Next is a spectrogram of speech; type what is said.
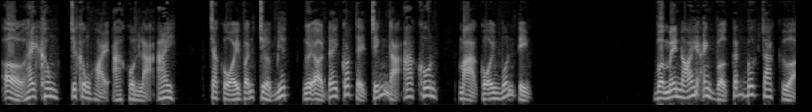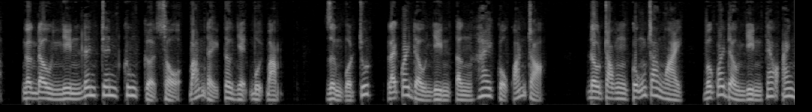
ở hay không, chứ không hỏi A Khôn là ai. Chắc cô ấy vẫn chưa biết người ở đây có thể chính là A Khôn mà cô ấy muốn tìm. Vừa mới nói anh vừa cất bước ra cửa, ngẩng đầu nhìn lên trên khung cửa sổ bám đầy tơ nhện bụi bặm. Dừng một chút, lại quay đầu nhìn tầng hai của quán trọ. Đầu tròng cũng ra ngoài, vừa quay đầu nhìn theo anh,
